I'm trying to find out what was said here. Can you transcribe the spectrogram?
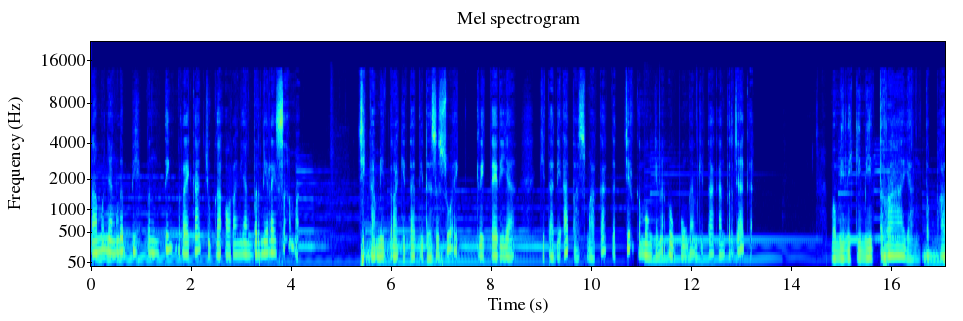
Namun yang lebih penting mereka juga orang yang bernilai sama. Jika mitra kita tidak sesuai kriteria kita di atas, maka kecil kemungkinan hubungan kita akan terjaga memiliki mitra yang tepat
